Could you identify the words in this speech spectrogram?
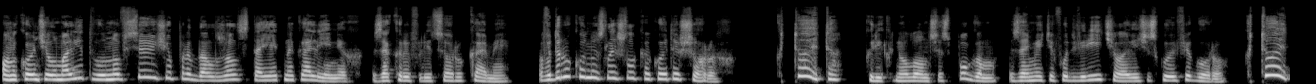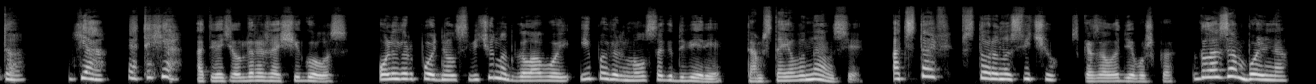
Он кончил молитву, но все еще продолжал стоять на коленях, закрыв лицо руками. Вдруг он услышал какой-то шорох. «Кто это?» — крикнул он с испугом, заметив у дверей человеческую фигуру. «Кто это?» «Я, это я», — ответил дрожащий голос. Оливер поднял свечу над головой и повернулся к двери. Там стояла Нанси. «Отставь в сторону свечу», — сказала девушка. «Глазам больно».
